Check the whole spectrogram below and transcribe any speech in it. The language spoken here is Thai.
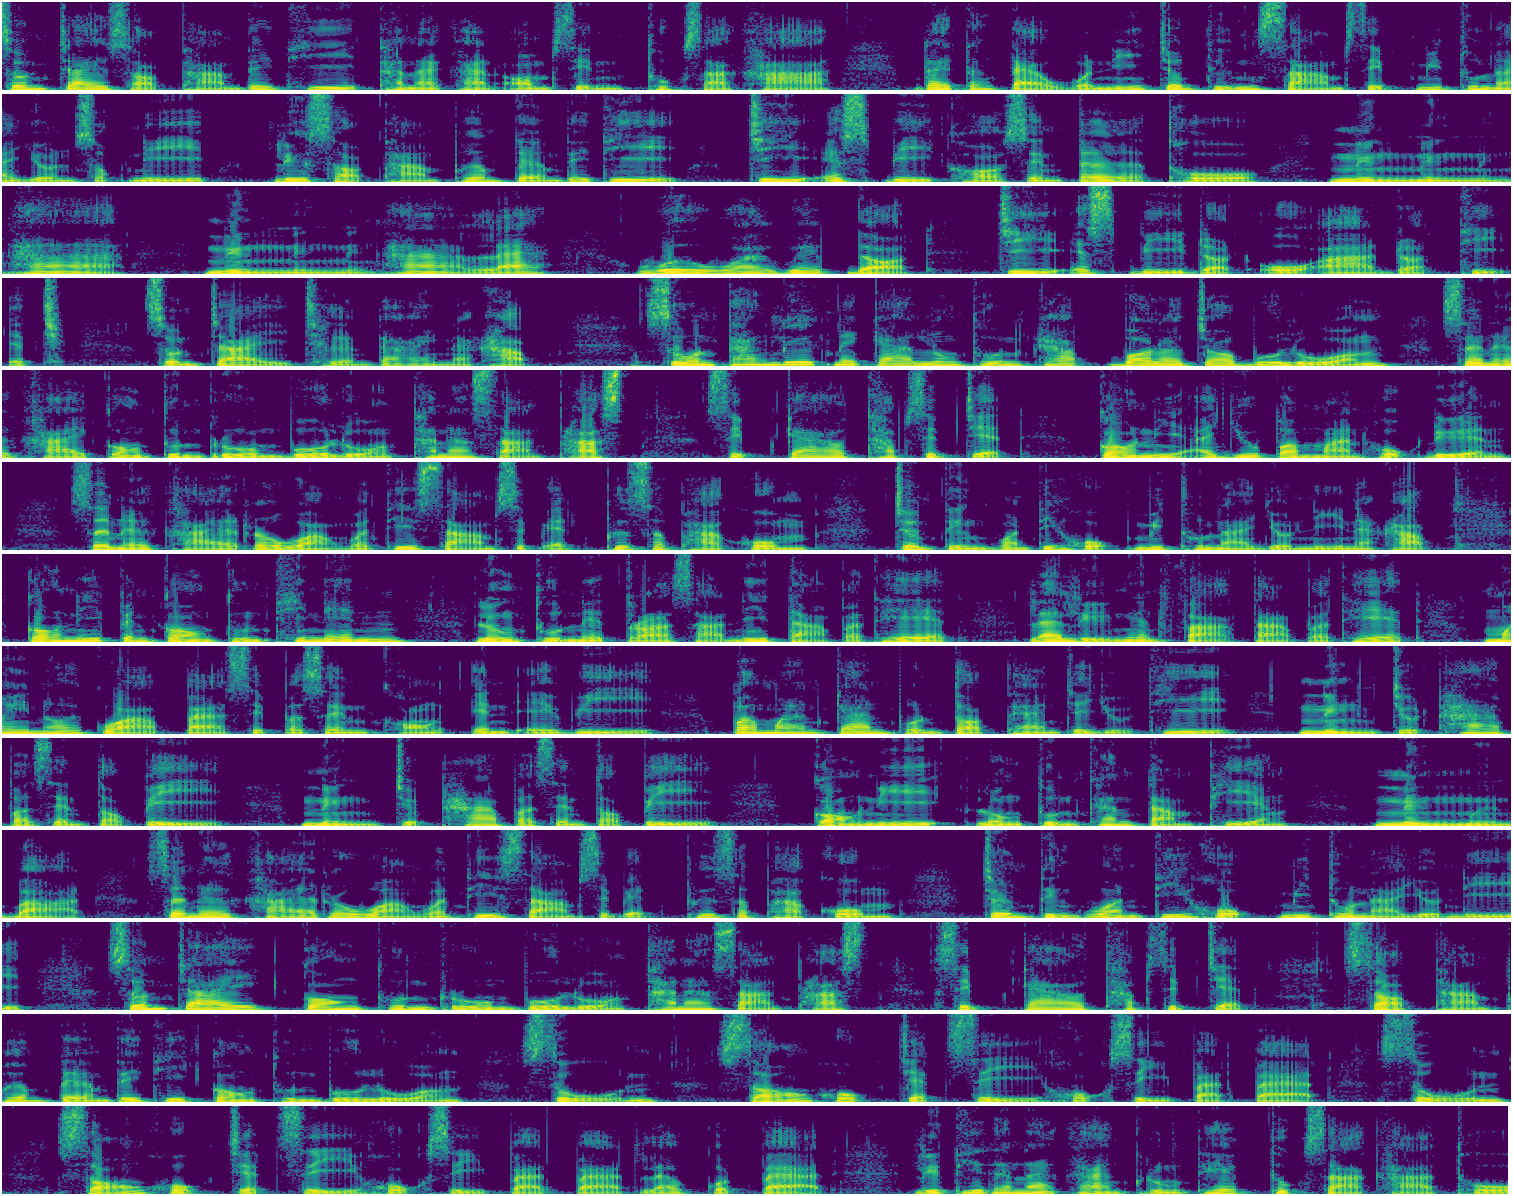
สนใจสอบถามได้ที่ธนาคารออมสินทุกสาขา ได้ตั้งแต่วันนี้จนถึง 30 มิถุนายนศกนี้ หรือสอบถามเพิ่มเติมได้ที่ GSB Call Center โทร 1115 1115 และ www.gsb.or.th สนใจเชิญได้นะครับ ส่วนทางเลือกในการลงทุนครับบลจบัวหลวง เสนอขายกองทุนรวมบัวหลวงธนสาร plus 19ทับ17กองนี้อายุประมาณ 6 เดือน เสนอขายระหว่างวันที่ 31 พฤษภาคม จนถึงวันที่ 6 มิถุนายนนี้นะครับ กองนี้เป็นกองทุนที่เน้น ลงทุนในตราสารหนี้ต่างประเทศ และหรือเงินฝากต่างประเทศไม่น้อยกว่า 80%ของ NAV ประมาณการผลตอบแทนจะอยู่ที่ 1.5%ต่อปี 1.5%ต่อปี กองนี้ลงทุนขั้นต่ำเพียง 10,000 บาท เสนอขายระหว่างวันที่ 31 พฤษภาคม จนถึงวันที่ 6 มิถุนายนนี้ สนใจกองทุนรวมบัวหลวงธนาสาร plus 19ทับ17 สอบถามเพิ่มเติมได้ที่กองทุนบัวหลวง 0 2674 6488 0 2674 6488 แล้วกด 8 หรือที่ธนาคารกรุงเทพทุกสาขาโทร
